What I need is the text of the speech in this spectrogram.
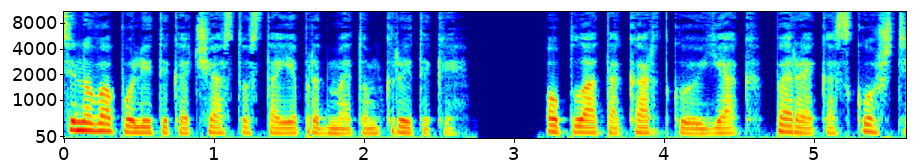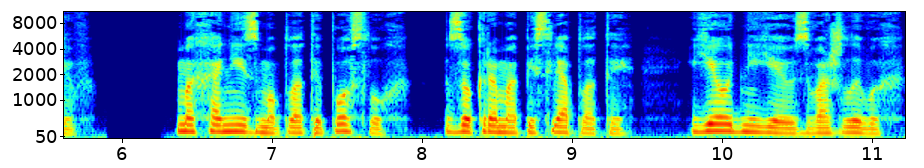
цінова політика часто стає предметом критики. Оплата карткою як переказ коштів. Механізм оплати послуг, зокрема післяплати, є однією з важливих,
